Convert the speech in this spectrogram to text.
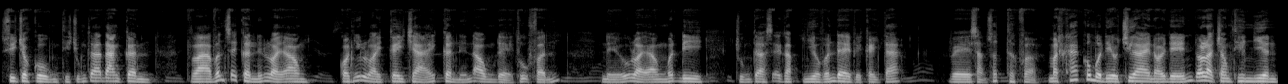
Suy cho cùng thì chúng ta đang cần và vẫn sẽ cần đến loài ong. Có những loài cây trái cần đến ong để thụ phấn. Nếu loài ong mất đi, chúng ta sẽ gặp nhiều vấn đề về canh tác, về sản xuất thực phẩm. Mặt khác có một điều chưa ai nói đến, đó là trong thiên nhiên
